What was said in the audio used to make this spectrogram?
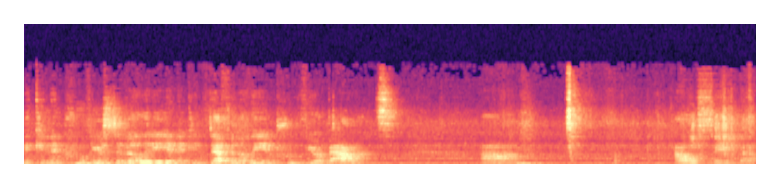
it can improve your stability and it can definitely improve your balance. Um, I will that.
